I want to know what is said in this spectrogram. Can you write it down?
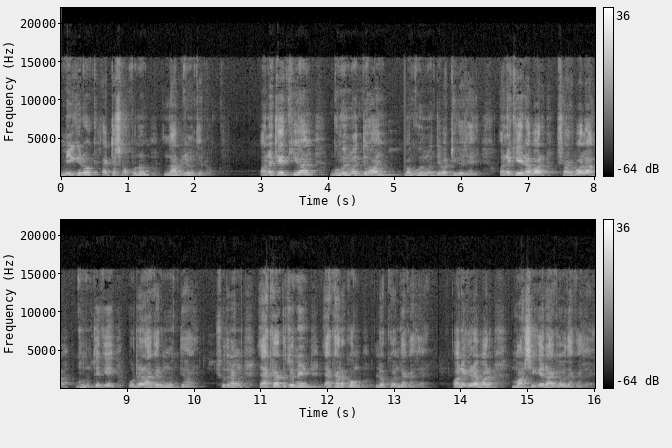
মৃগী রোগ একটা সম্পূর্ণ নার্ভজনিত রোগ। অনেকের কি হয়? ঘুমের মধ্যে হয় বা ঘুমের মধ্যে বা ঠিক হয়ে যায়। অনেকের আবার সকালবেলা ঘুম থেকে ওঠার আগের মুহূর্তে হয়। সুতরাং এক একজনের এক রকম লক্ষণ দেখা যায়। অনেকের আবার মাসিকের আগেও দেখা যায়।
